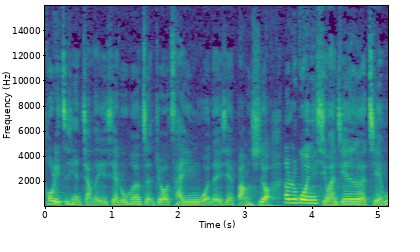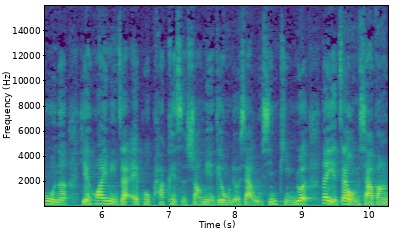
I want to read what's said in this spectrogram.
Holly 之前讲的一些如何拯救蔡英文的一些方式哦。那如果你喜欢今天这个节目呢，也欢迎你在 Apple Podcast 上面给我们留下五星评论，那也在我们下方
